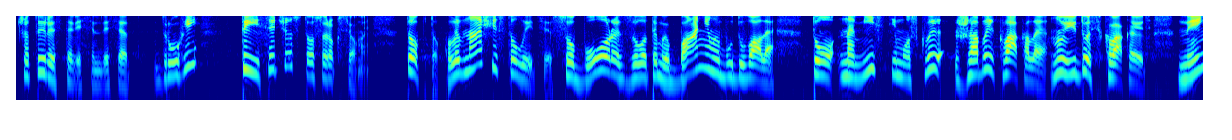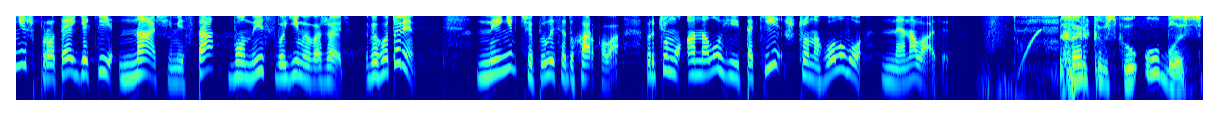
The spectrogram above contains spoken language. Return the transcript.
482 1147. Тобто, коли в нашій столиці собори з золотими банями будували, то на місці Москви жаби квакали. Ну і досі квакають. Нині ж про те, які наші міста вони своїми вважають. Ви готові? Нині вчепилися до Харкова. Причому аналогії такі, що на голову не налазять. Харьковскую область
